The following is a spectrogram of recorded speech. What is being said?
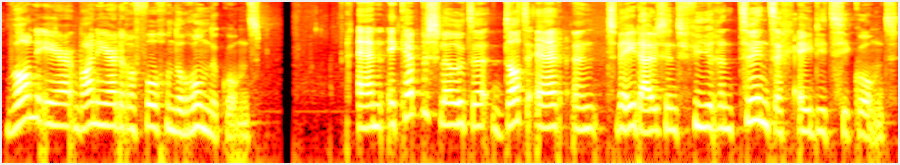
wanneer, wanneer er een volgende ronde komt. En ik heb besloten dat er een 2024 editie komt.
